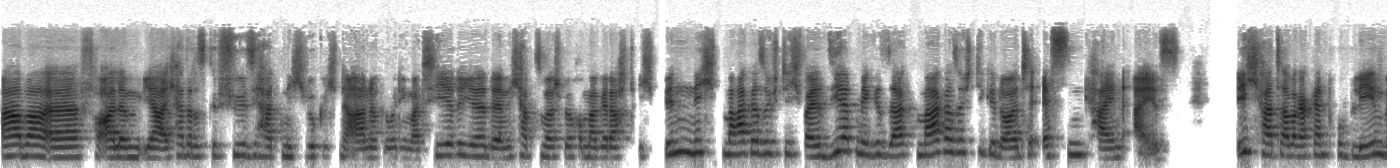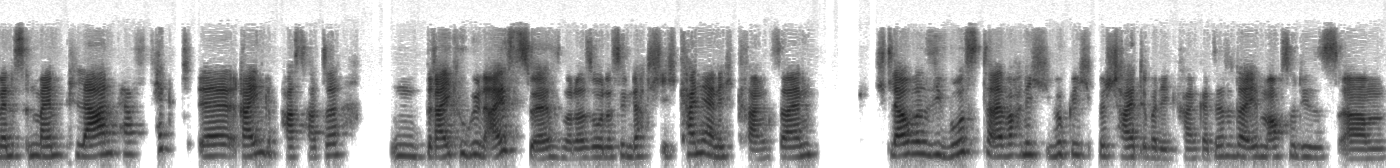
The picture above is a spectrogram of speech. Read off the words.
Aber äh, vor allem, ja, ich hatte das Gefühl, sie hat nicht wirklich eine Ahnung über die Materie, denn ich habe zum Beispiel auch immer gedacht, ich bin nicht magersüchtig, weil sie hat mir gesagt, magersüchtige Leute essen kein Eis. Ich hatte aber gar kein Problem, wenn es in meinen Plan perfekt äh, reingepasst hatte, drei Kugeln Eis zu essen oder so. Deswegen dachte ich, ich kann ja nicht krank sein. Ich glaube, sie wusste einfach nicht wirklich Bescheid über die Krankheit. Sie hatte da eben auch so dieses ähm,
